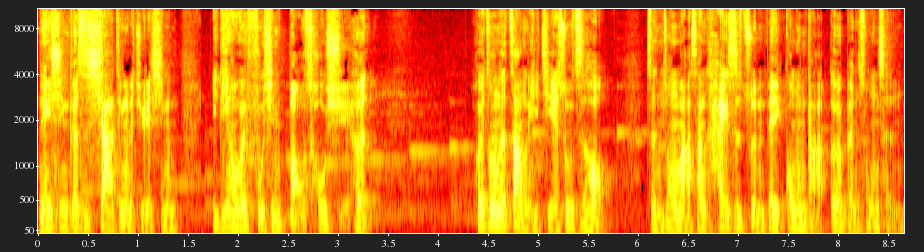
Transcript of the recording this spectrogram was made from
内心更是下定了决心，一定要为父亲报仇雪恨。徽宗的葬礼结束之后，正宗马上开始准备攻打二本松城。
